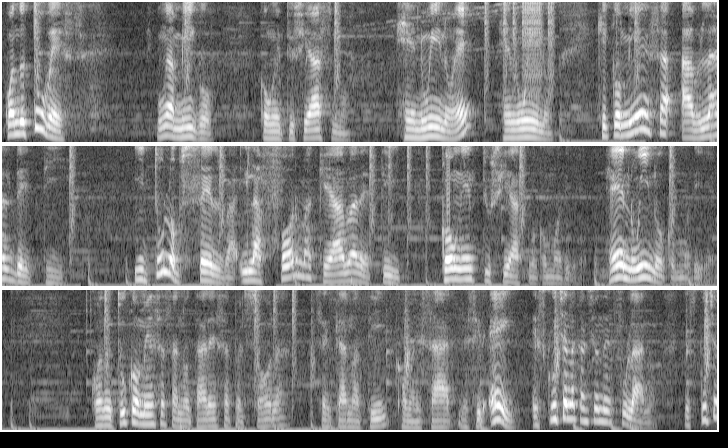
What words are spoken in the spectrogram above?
cuando tú ves un amigo con entusiasmo genuino, ¿eh? Genuino, que comienza a hablar de ti y tú lo observas y la forma que habla de ti con entusiasmo, como dije, genuino, como dije. Cuando tú comienzas a notar a esa persona cercano a ti, comenzar a decir, hey, escucha la canción de fulano, escucha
